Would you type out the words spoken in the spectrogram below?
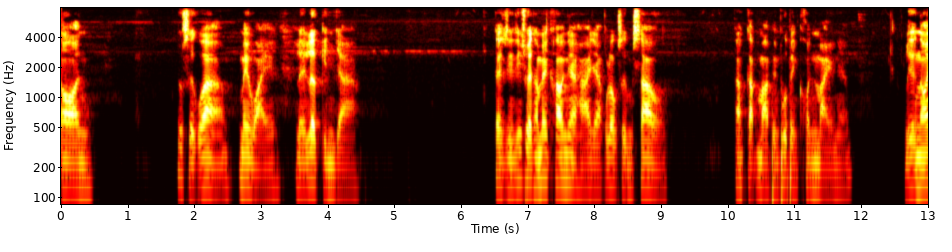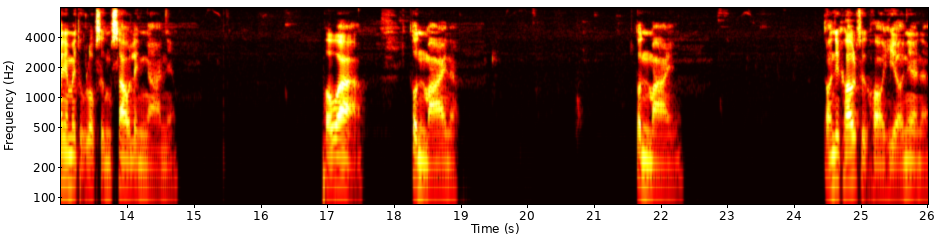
นอน รู้สึกว่าไม่ไหวเลยเลิกกินยา แต่สิ่งที่ช่วยทำให้เขาเนี่ยหายจากโรคซึมเศร้ากลับมาเป็นผู้เป็นคนใหม่เนี่ยหรืออย่างน้อยเนี่ยไม่ถูกโรคซึมเศร้าเล่นงานเนี่ย เพราะว่าต้นไม้นะ ต้นไม้ ตอนที่เขารู้สึกห่อเหี่ยวเนี่ยนะ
